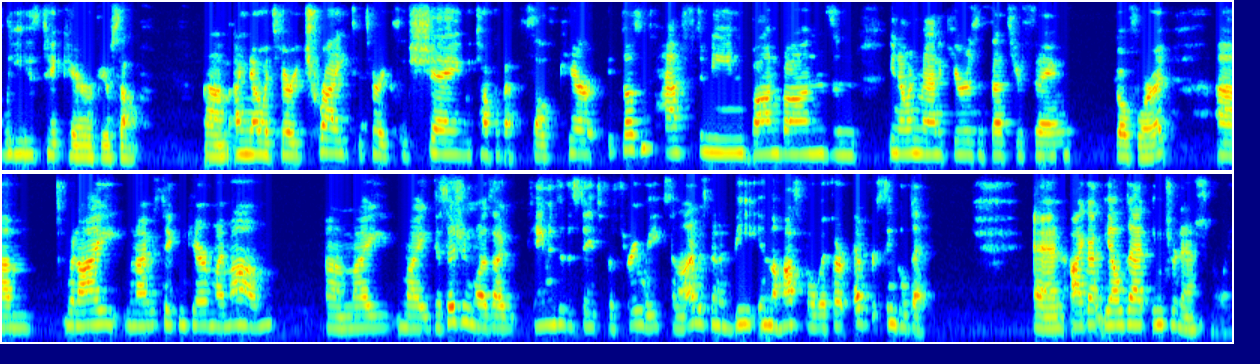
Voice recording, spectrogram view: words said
please take care of yourself. Um, I know it's very trite, it's very cliche. We talk about self care. It doesn't have to mean bonbons and you know and manicures. If that's your thing, go for it. Um, when I when I was taking care of my mom, um, my my decision was I came into the states for three weeks and I was going to be in the hospital with her every single day, and I got yelled at internationally,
